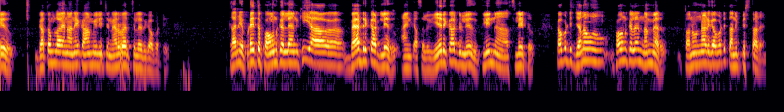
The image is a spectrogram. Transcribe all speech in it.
లేదు. గతంలో ఆయన అనేక హామీలు ఇచ్చి నెరవేర్చలేదు కాబట్టి. కానీ ఎప్పుడైతే పవన్ కళ్యాణ్కి ఆ బ్యాడ్ రికార్డ్ లేదు ఆయనకి అసలు ఏ రికార్డు లేదు క్లీన్ స్లేట్. కాబట్టి జనం పవన్ కళ్యాణ్ నమ్మారు. తను ఉన్నాడు కాబట్టి తను ఇప్పిస్తాడని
